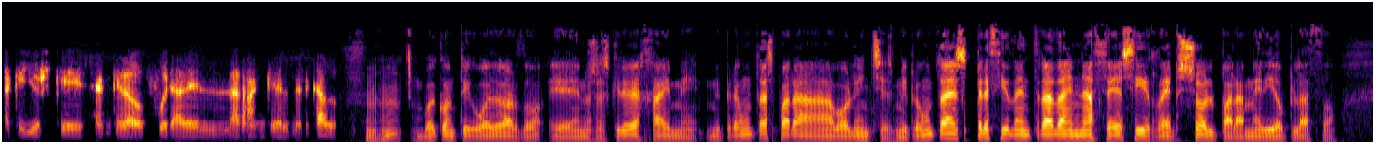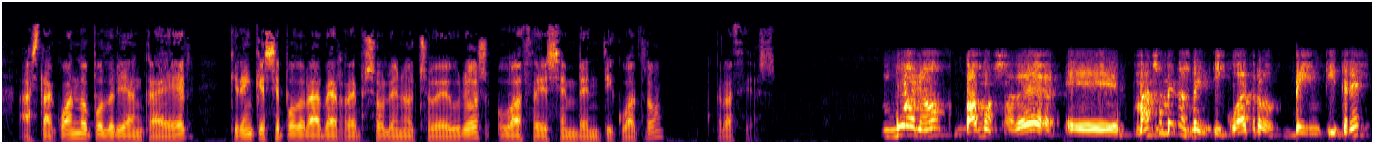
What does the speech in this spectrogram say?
aquellos que se han quedado fuera del arranque del mercado. Voy contigo, Eduardo. Eh, nos escribe Jaime. Mi pregunta es para Bolinches. Mi pregunta es precio de entrada en ACS y Repsol para medio plazo. ¿Hasta cuándo podrían caer? ¿Creen que se podrá ver Repsol en 8 euros o ACS en 24? Gracias. Bueno, vamos a ver, eh, más o menos 24, 23,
